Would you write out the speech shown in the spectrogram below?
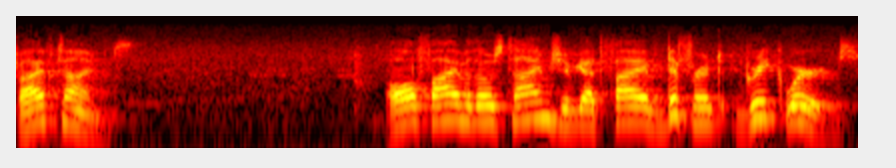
five times. All five of those times, you've got five different Greek words.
